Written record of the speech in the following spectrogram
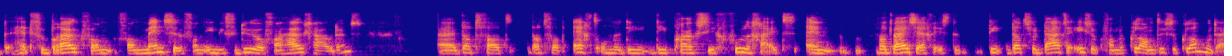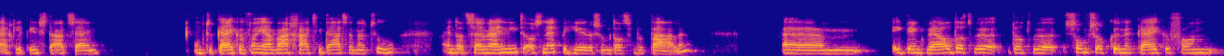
het verbruik van, van mensen, van individuen of van huishoudens, uh, dat, valt, dat valt echt onder die, die privacygevoeligheid. En wat wij zeggen is, dat die, dat soort data is ook van de klant. Dus de klant moet eigenlijk in staat zijn om te kijken van ja, waar gaat die data naartoe? En dat zijn wij niet als netbeheerders om dat te bepalen. Um, ik denk wel dat we, dat we soms ook kunnen kijken van,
